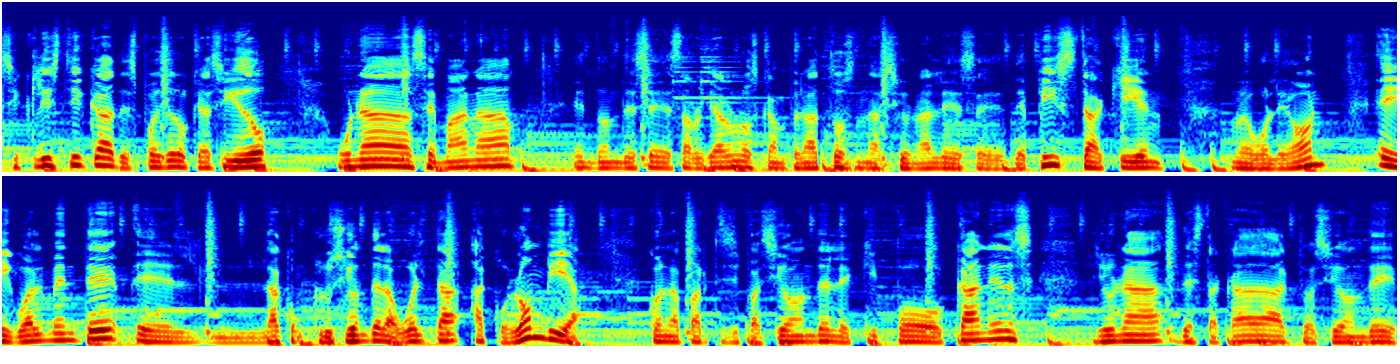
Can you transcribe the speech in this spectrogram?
ciclística después de lo que ha sido una semana en donde se desarrollaron los campeonatos nacionales de pista aquí en Nuevo León e igualmente la conclusión de la vuelta a Colombia con la participación del equipo Canels y una destacada actuación de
